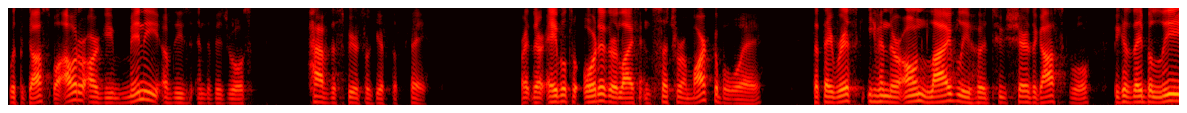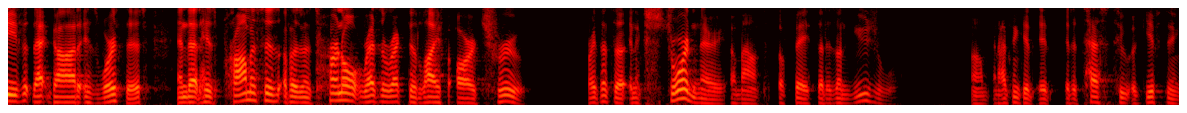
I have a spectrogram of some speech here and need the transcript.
with the gospel, I would argue many of these individuals have the spiritual gift of faith. Right? They're able to order their life in such a remarkable way that they risk even their own livelihood to share the gospel because they believe that God is worth it and that his promises of an eternal resurrected life are true. Right? That's a, an extraordinary amount of faith that is unusual. Um, and I think it, it, it, attests to a gifting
